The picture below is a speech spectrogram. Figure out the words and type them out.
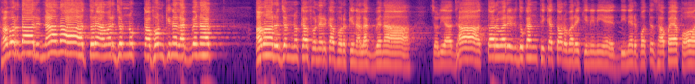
খবরদার, না না, তোরে আমার জন্য কাফন কিনা লাগবে না। আমার জন্য কাফনের কাপড় কিনা লাগবে না। চলিয়া যা, তরবারির দোকান থেকে তরবারে কিনে নিয়ে দিনের পথে ঝাঁপায়া পর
